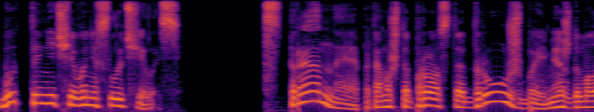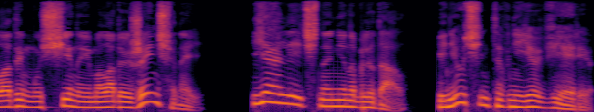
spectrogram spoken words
будто ничего не случилось. Странное, потому что просто дружбы между молодым мужчиной и молодой женщиной я лично не наблюдал и не очень-то в нее верю.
